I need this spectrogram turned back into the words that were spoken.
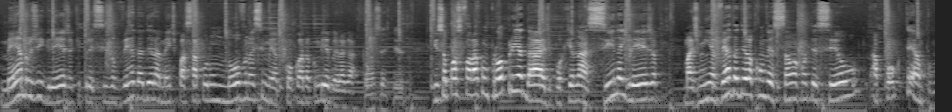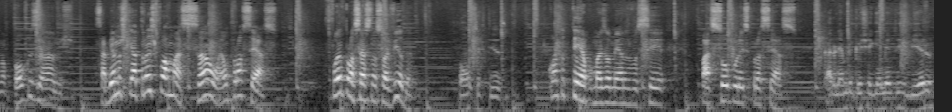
membros de igreja, que precisam verdadeiramente passar por um novo nascimento. Concorda comigo, LH? Com certeza. Isso eu posso falar com propriedade, porque nasci na igreja, mas minha verdadeira conversão aconteceu há pouco tempo, há poucos anos. Sabemos que a transformação é um processo. Foi um processo na sua vida? Com certeza. Quanto tempo mais ou menos você passou por esse processo? Cara, eu lembro que eu cheguei em Bento Ribeiro,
